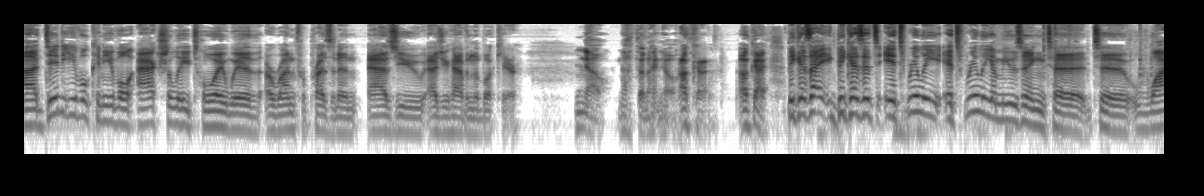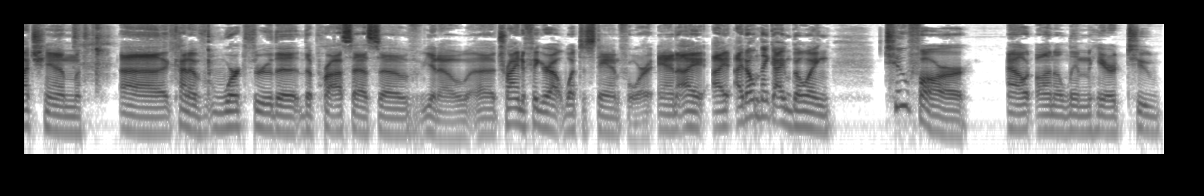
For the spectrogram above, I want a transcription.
Uh, did Evel Knievel actually toy with a run for president as you as you have in the book here? No, not that I know. Of. Okay, okay, because I because it's it's really it's really amusing to to watch him uh, kind of work through the the process of you know uh, trying to figure out what to stand for, and I, I I don't think I'm going too far out on a limb here to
